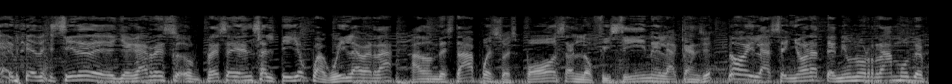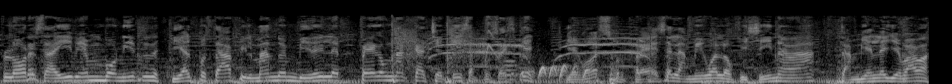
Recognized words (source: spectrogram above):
decide de llegar de sorpresa en Saltillo, Coahuila, ¿verdad? A donde estaba pues su esposa en la oficina y la canción. No, y la señora tenía unos ramos de flores ahí bien bonitos. Y él pues estaba filmando en video y le pega una cachetiza. Pues es que llegó de sorpresa el amigo a la oficina, ¿va? También le llevaba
